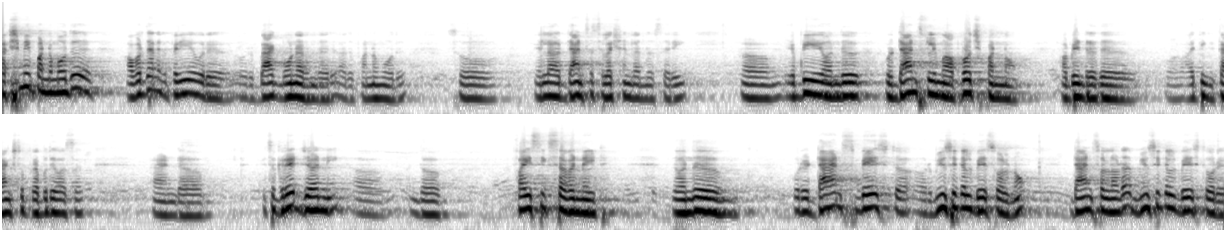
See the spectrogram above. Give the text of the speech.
லக்ஷ்மி பண்ணும்போது அவர் தான் எனக்கு பெரிய ஒரு ஒரு பேக் போனாக இருந்தார் அது பண்ணும்போது. ஸோ எல்லா டான்ஸர் செலெக்ஷனில் இருந்தும் சரி எப்படி வந்து ஒரு டான்ஸ் ஃபிலிம் அப்ரோச் பண்ணோம் அப்படின்றது I think thanks to Prabhudeva sir and it's a great journey இந்த ஃபைவ் சிக்ஸ் செவன் எயிட் இது வந்து ஒரு டான்ஸ் பேஸ்டு ஒரு மியூசிக்கல் பேஸ் சொல்லணும். டான்ஸ் சொல்லனோட மியூசிக்கல் பேஸ்ட் ஒரு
